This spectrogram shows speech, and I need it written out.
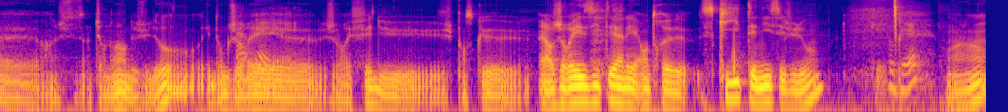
Euh, je un tournoi de judo et donc j'aurais ouais. euh, j'aurais fait du. Je pense que. Alors, j'aurais hésité à aller entre ski, tennis et judo. Ok. Voilà.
